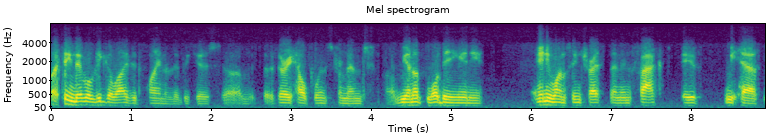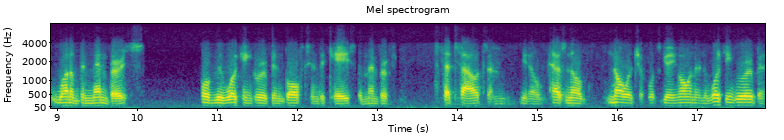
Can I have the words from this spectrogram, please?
I think they will legalize it finally because um, it's a very helpful instrument. Uh, we are not lobbying any anyone's interest, and in fact, if we have one of the members of the working group involved in the case, the member steps out and you know has no knowledge of what's going on in the working group and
